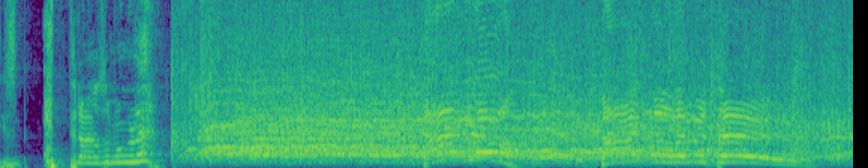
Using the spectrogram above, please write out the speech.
liksom et eller annet som mangler. Der, ja! Der var det, vet du!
